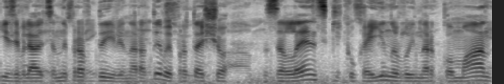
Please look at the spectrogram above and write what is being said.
і з'являються неправдиві наративи про те, що Зеленський кокаїновий наркоман,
